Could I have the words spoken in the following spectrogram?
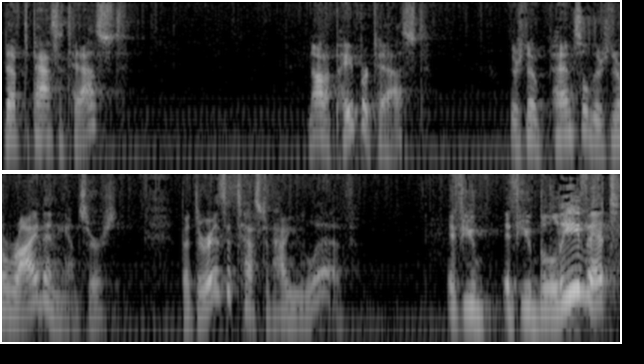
They have to pass a test? Not a paper test. There's no pencil, there's no write-in answers, but there is a test of how you live. If you, if you believe it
